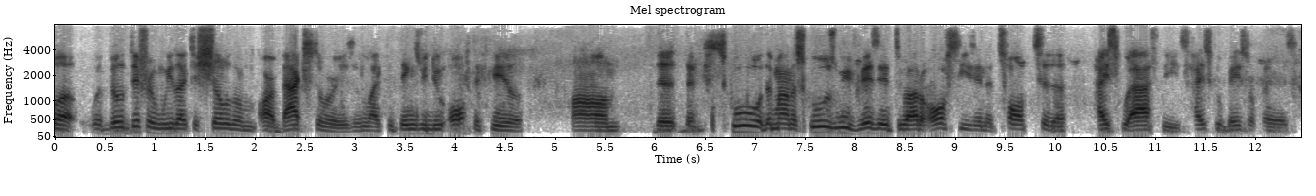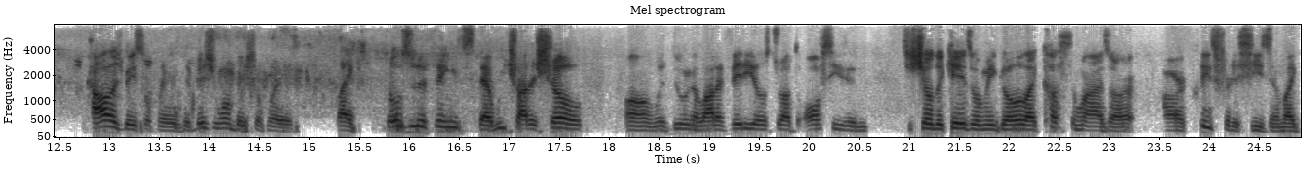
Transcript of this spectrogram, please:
but with Built Different, we like to show them our backstories and like the things we do off the field. Um, the the school, the amount of schools we visit throughout the off season to talk to the high school athletes, high school baseball players, college baseball players, Division One baseball players. Like those are the things that we try to show um, with doing a lot of videos throughout the off season to show the kids when we go like customize our our cleats for the season. Like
